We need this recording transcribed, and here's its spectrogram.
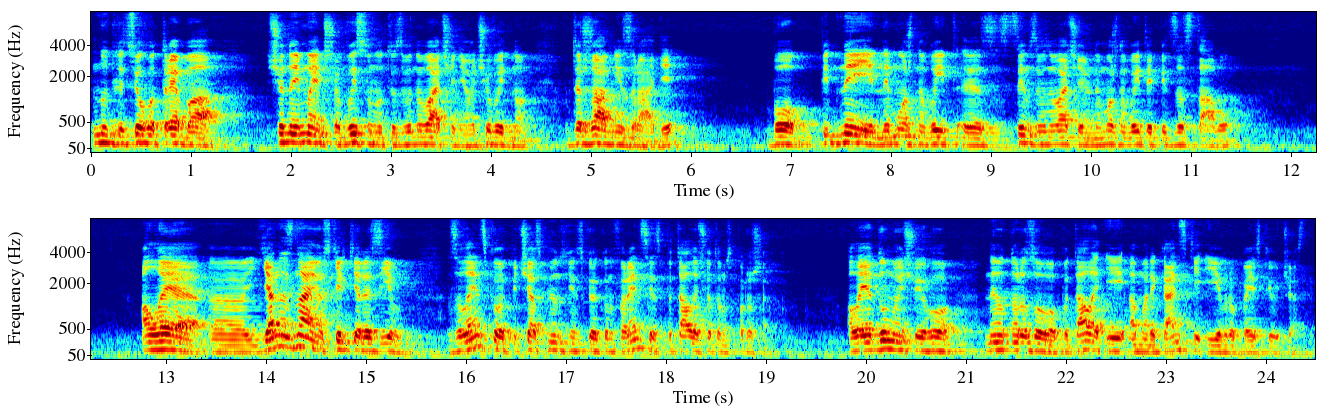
Ну, для цього треба щонайменше висунути звинувачення, очевидно, в державній зраді, бо під неї не можна вийти е, з цим звинуваченням не можна вийти під заставу. Але е, я не знаю, скільки разів Зеленського під час Мюнхенської конференції спитали, що там з Порошенком. Але я думаю, що його неодноразово питали і американські, і європейські учасники.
